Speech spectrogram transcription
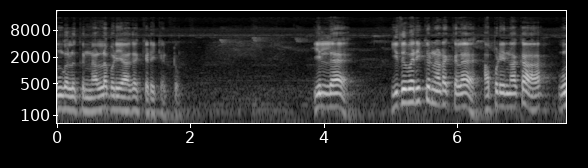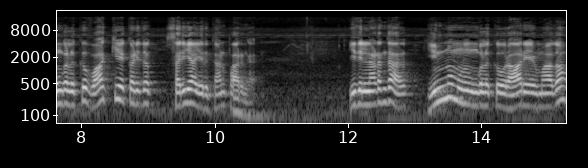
உங்களுக்கு நல்லபடியாக கிடைக்கட்டும். இல்லை இது வரைக்கும் நடக்கலை அப்படின்னாக்கா உங்களுக்கு வாக்கிய கணிதம் சரியாக இருக்கான்னு பாருங்கள் இதில் நடந்தால் இன்னும் உங்களுக்கு ஒரு ஆறு ஏழு மாதம்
